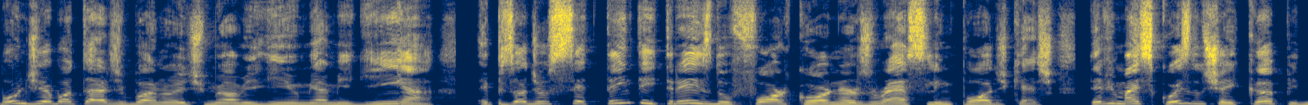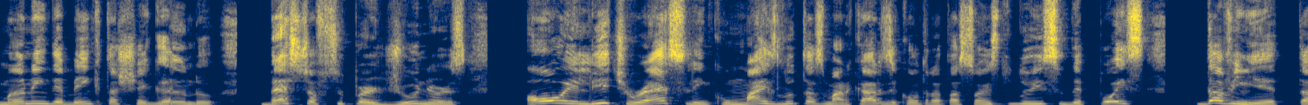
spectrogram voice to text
Bom dia, boa tarde, boa noite, meu amiguinho, minha amiguinha. Episódio 73 do Four Corners Wrestling Podcast. Teve mais coisa do Shake Up? Money in the Bank tá chegando. Best of Super Juniors. All Elite Wrestling com mais lutas marcadas e contratações. Tudo isso depois da vinheta.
